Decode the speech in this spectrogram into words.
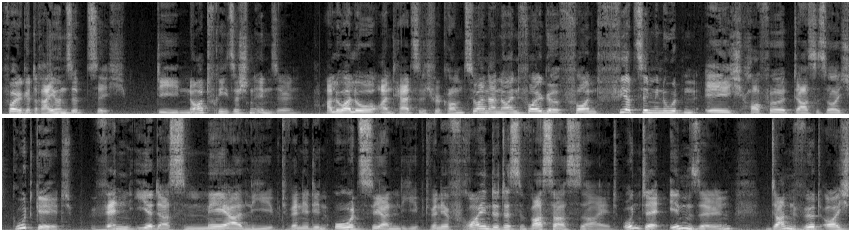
Folge 73 Die nordfriesischen Inseln. Hallo, hallo und herzlich willkommen zu einer neuen Folge von 14 Minuten. Ich hoffe, dass es euch gut geht. Wenn ihr das Meer liebt, wenn ihr den Ozean liebt, wenn ihr Freunde des Wassers seid und der Inseln, dann wird euch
